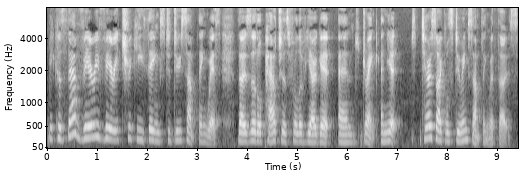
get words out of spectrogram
Because they're very very tricky things to do something with those little pouches full of yogurt and drink. And yet TerraCycle's doing something with those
